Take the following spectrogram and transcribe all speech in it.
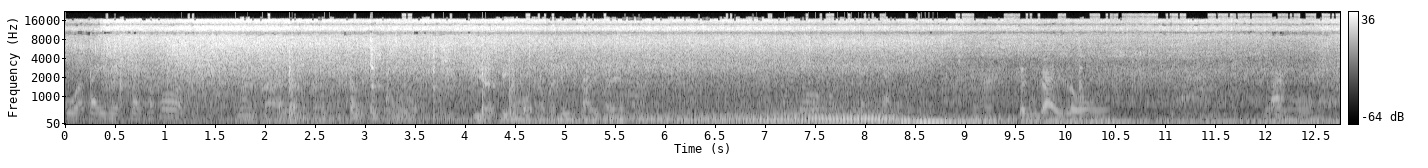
บัวใส่เห็ดใส่ข้าวโพดไม่ใส่อย่าทิ้งหมดเอาไปนิ่งใส่ไปโดมันเป็นแบบอ่าเส้นใหญ่ลงอืม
